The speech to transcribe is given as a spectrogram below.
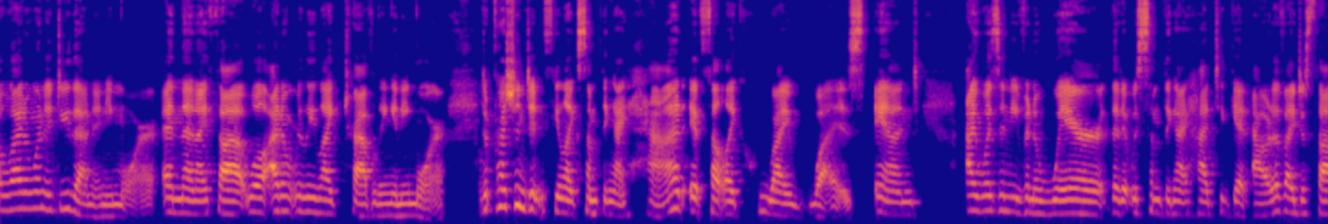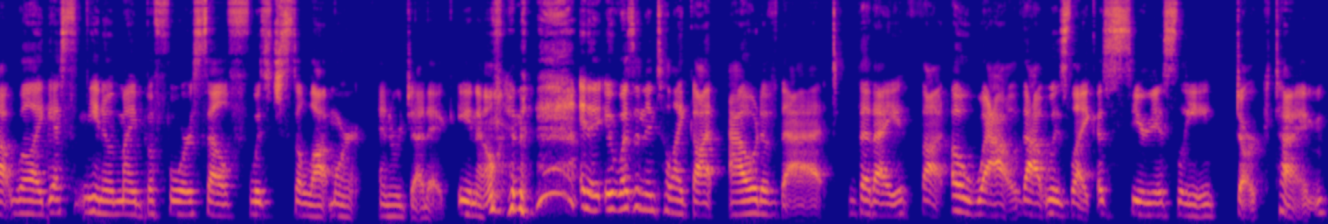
oh, I don't want to do that anymore. And then I thought, well, I don't really like traveling anymore. Depression didn't feel like something I had, it felt like who I was. And I wasn't even aware that it was something I had to get out of. I just thought, well, I guess, you know, my before self was just a lot more energetic, you know? and it, wasn't until I got out of that that I thought, oh, wow, that was like a seriously dark time.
